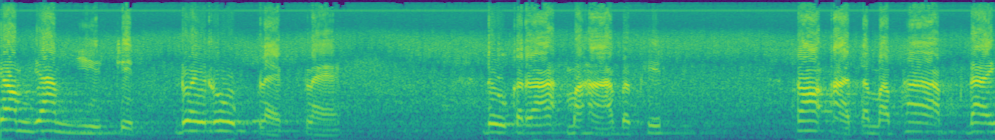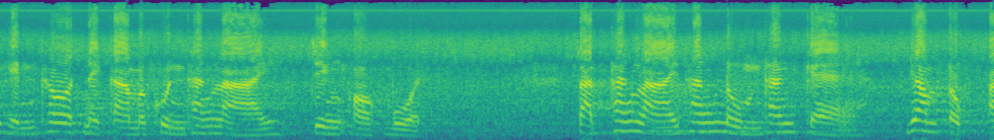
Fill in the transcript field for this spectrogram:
ย่อมย่ำยีจิตด้วยรูปแปลกๆ ดูกระมหาบพิษเพราะอาตมาภาพได้เห็นโทษในกามคุณทั้งหลายจึงออกบวช สัตว์ทั้งหลายทั้งหนุ่มทั้งแก่ ย่อมตกไป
